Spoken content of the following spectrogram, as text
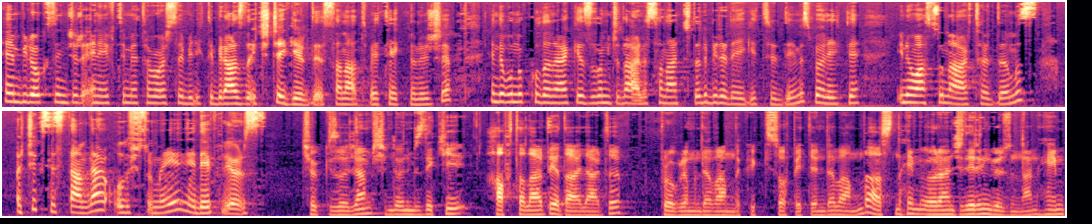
Hem blok zinciri, NFT, Metaverse ile birlikte biraz da iç içe girdi sanat ve teknoloji. Hem de bunu kullanarak yazılımcılarla sanatçıları bir araya getirdiğimiz, böylelikle inovasyonu artırdığımız açık sistemler oluşturmayı hedefliyoruz. Çok güzel hocam. Şimdi önümüzdeki haftalarda ya da aylarda programın devamında, 42 sohbetlerin devamında aslında hem öğrencilerin gözünden hem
